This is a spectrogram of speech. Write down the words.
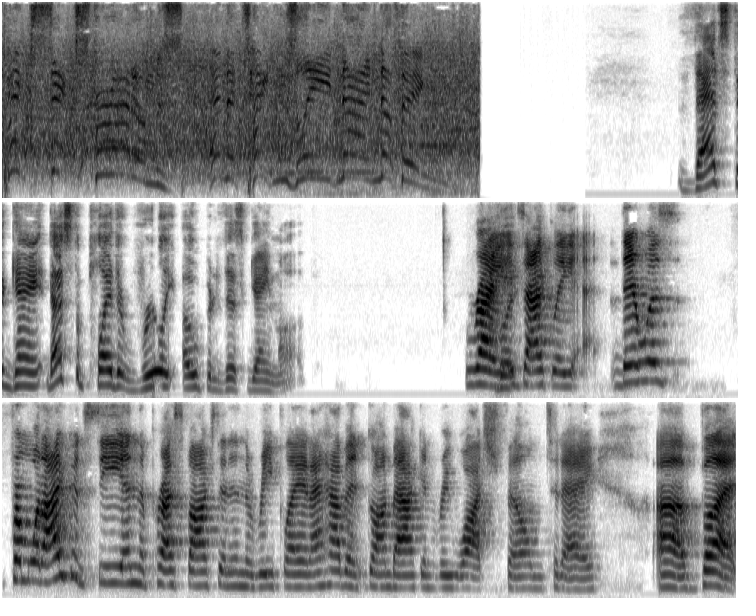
Pick six for Adams, and the Titans lead 9 nothing. That's the game. That's the play that really opened this game up. Right, but, exactly. There was from what I could see in the press box and in the replay, and I haven't gone back and rewatched film today, uh, but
